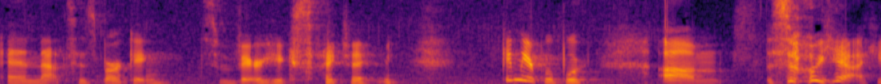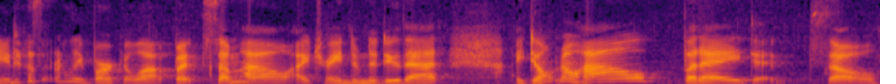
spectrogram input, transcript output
and that's his barking. It's very exciting. Come here, poo poo. Um, so yeah, he doesn't really bark a lot, but somehow I trained him to do that. I don't know how, but I did. So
